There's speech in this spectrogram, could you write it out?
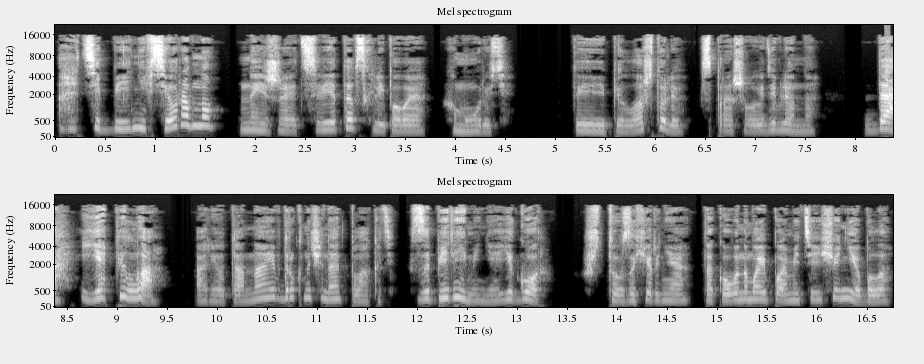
«А тебе не все равно?» — наезжает Света, всхлипывая. Хмурюсь. «Ты пила, что ли?» — спрашиваю удивленно. «Да, я пила!» — орет она и вдруг начинает плакать. «Забери меня, Егор!» Что за херня? Такого на моей памяти еще не было.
